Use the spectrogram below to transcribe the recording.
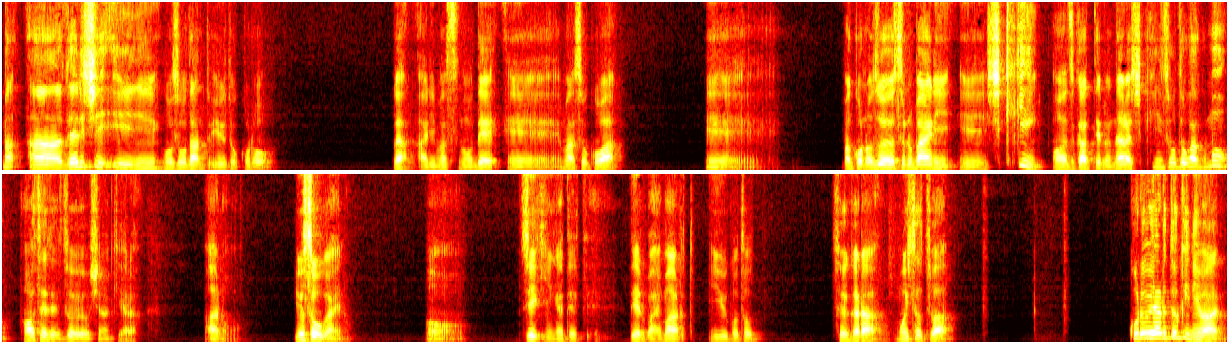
まあ、税理士にご相談というところがありますので、えー、まあそこは、えーまあ、この贈与する前に、えー、敷金を預かっているなら敷金相当額も合わせて贈与しなきゃあの予想外の税金が出て出る場合もあるということそれからもう一つはこれをやるときには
